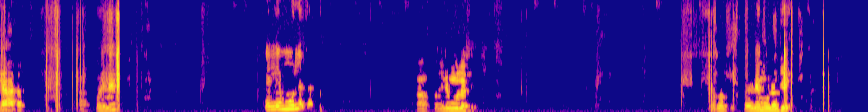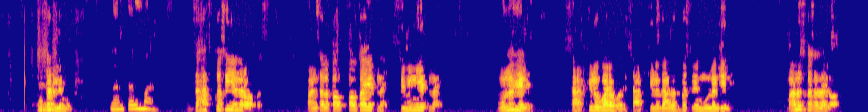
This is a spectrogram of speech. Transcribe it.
घ्या आता. हा, पहिले? पहिले मुलं हा पहिले मुलं घे. पहिले मुलं घे. उतरले मग. नंतर मान जहाज कसं येणार वापस? माणसाला पाव पावता येत नाही स्विमिंग येत नाही. मुलं गेले. साठ किलो बरोबर. साठ किलो जहाजात बसले मुलं गेले. माणूस कसा जाईल वापस?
